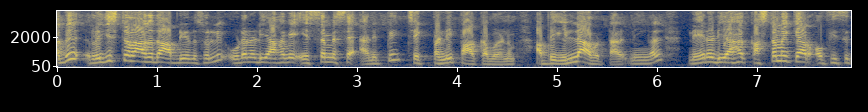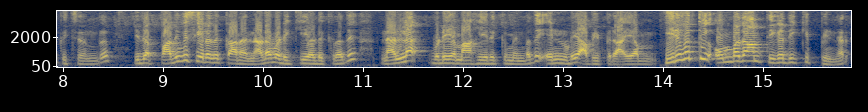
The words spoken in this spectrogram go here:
அது ரிஜிஸ்டர் ஆகுதா அப்படின்னு சொல்லி உடனடியாகவே எஸ்எம்எஸ்ஸை அனுப்பி செக் பண்ணி பார்க்க வேணும். அப்படி இல்லாவிட்டால் நீங்கள் நேரடியாக கஸ்டமர் கேர் ஆஃபீஸுக்கு சென்று இதை பதிவு செய்யறதுக்கான நடவடிக்கை எடுக்கிறது நல்ல விடயமாக இருக்கும் என்பது என்னுடைய அபிப்பிராயம். இருபத்தி ஒன்பதாம் திகதிக்கு பின்னர்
